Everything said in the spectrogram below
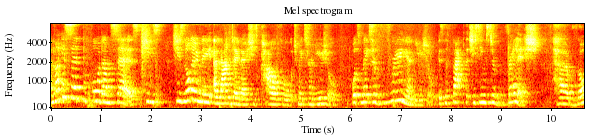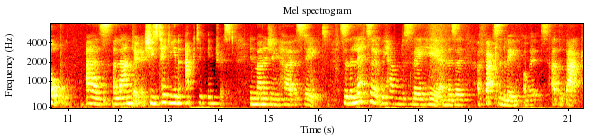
And like I said before downstairs, she's she's not only a landowner, she's powerful, which makes her unusual. What makes her really unusual is the fact that she seems to relish her role as a landowner. She's taking an active interest in managing her estate. So the letter we have on display here, and there's a, a facsimile of it at the back,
